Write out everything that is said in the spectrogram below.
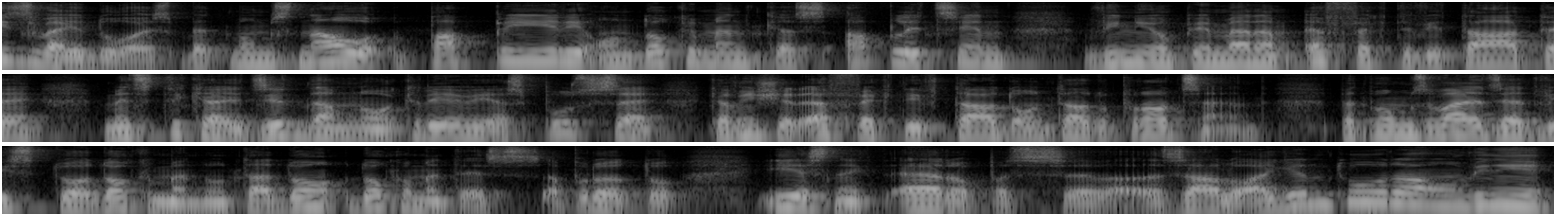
izveidojas, bet mums nav papīri un dokumenti, kas apliecina viņu, piemēram, efektivitāti. Mēs tikai dzirdam no Krievijas pusē, ka viņš ir efektīvs tādu un tādu procentu, bet mums vajadzētu visu to dokumentu, un tā do, dokumentu es saprotu iesniegt Eiropas eh, zālu aģentūrā, un viņi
